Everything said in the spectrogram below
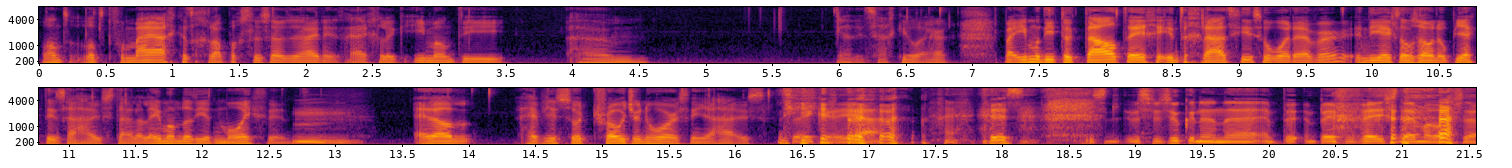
Want wat voor mij eigenlijk het grappigste zou zijn, is eigenlijk iemand die... ehm, ja, dit is eigenlijk heel erg. Maar iemand die totaal tegen integratie is of whatever. En die heeft dan zo'n object in zijn huis staan. Alleen maar omdat hij het mooi vindt. Mm, En dan heb je een soort Trojan horse in je huis. zeker, ja. dus Dus, dus we zoeken een, eh, een, een PVV-stemmer of zo.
